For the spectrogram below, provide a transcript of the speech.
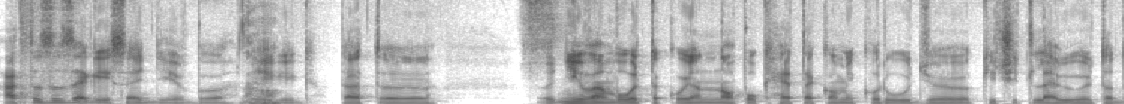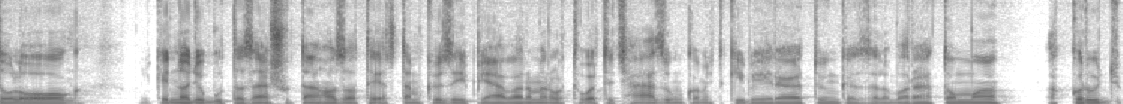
Hát ez az egész egy évből Aha. végig. Tehát ö, nyilván voltak olyan napok, hetek, amikor úgy ö, kicsit leült a dolog. Mondjuk egy nagyobb utazás után hazatértem középjávára, mert ott volt egy házunk, amit kibéreltünk ezzel a barátommal. Akkor úgy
